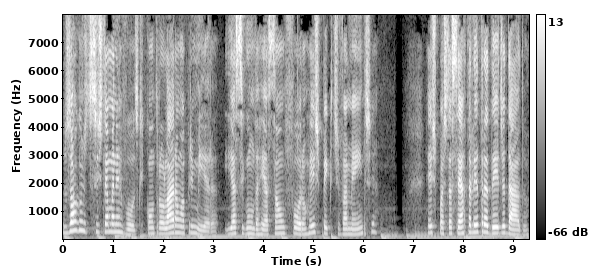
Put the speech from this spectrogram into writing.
Os órgãos do sistema nervoso que controlaram a primeira e a segunda reação foram, respectivamente, resposta certa, letra D de dado.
